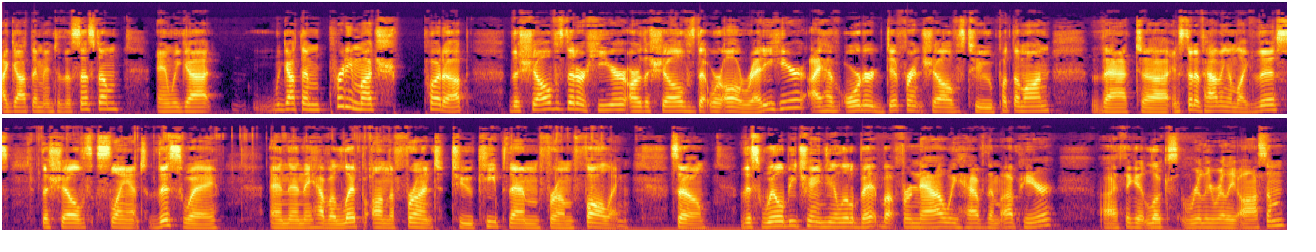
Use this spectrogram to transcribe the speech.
I got them into the system, and we got we got them pretty much put up. The shelves that are here are the shelves that were already here. I have ordered different shelves to put them on that uh, instead of having them like this, the shelves slant this way and then they have a lip on the front to keep them from falling. So this will be changing a little bit, but for now we have them up here. I think it looks really, really awesome.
